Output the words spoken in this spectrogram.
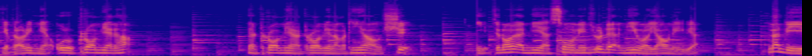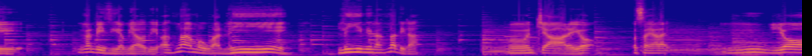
ကဲဘယ်တော့ဒီမြန်အိုးတော်တော်မြန်တယ်ဟာညတော်တော်မြန်တာတော်တော်မြန်တာမထင်ရအောင် shit ကျွန်တော်ရဲ့အမြင်ကစွန်နေလွတ်တဲ့အမြင်ကိုရောက်နေပြီဗျငတ်ဒီငတ်ဒီစီကမရောက်သေးဘူးအငတ်မဟုတ်ပါလင်းလင်းနေလားငတ်ဒီလားဟွန်းကြာတယ်ရောပတ်ဆိုင်ရလိုက်ယော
